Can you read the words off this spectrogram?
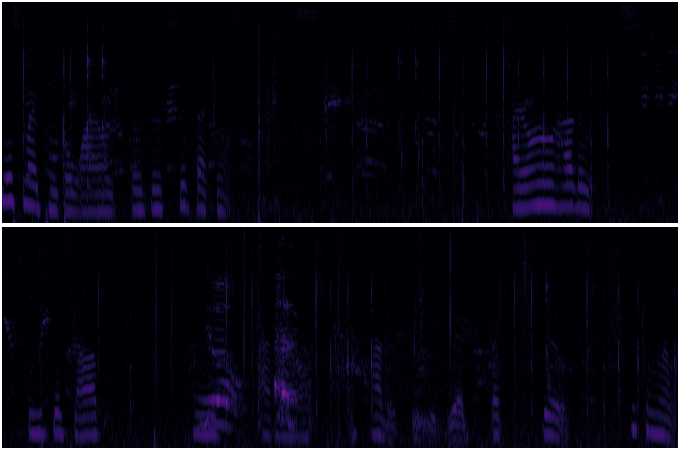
This might take a while, so just sit back and. I don't know how to speed this up. Cause I don't know how to do it yet, but still, you can relax.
